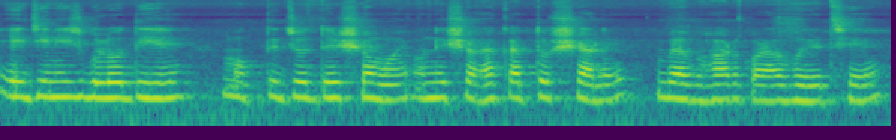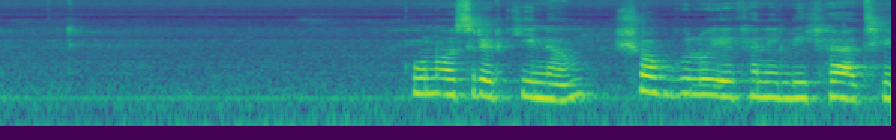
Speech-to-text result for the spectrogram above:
এই জিনিসগুলো দিয়ে মুক্তিযুদ্ধের সময় উনিশশো একাত্তর সালে ব্যবহার করা হয়েছে। কোন অস্ত্রের কী নাম সবগুলো এখানে লেখা আছে।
